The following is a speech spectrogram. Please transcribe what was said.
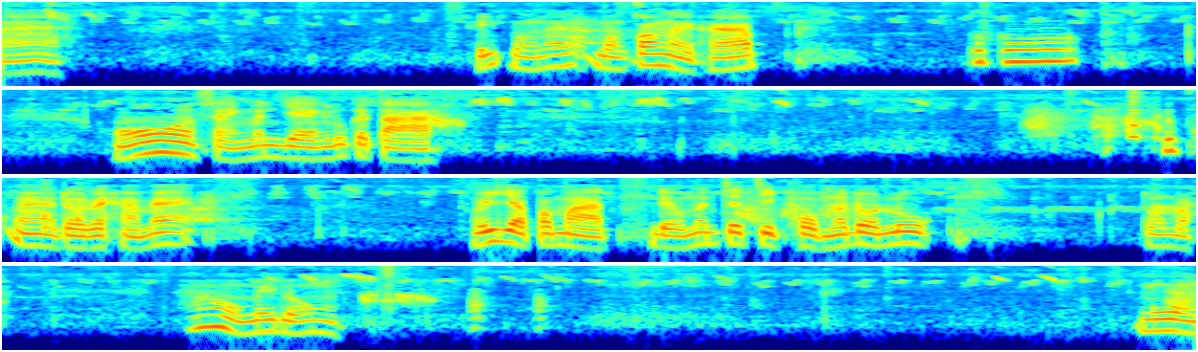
มาเฮ้ยมองหน้ามองกล้องหน่อยครับกุ๊กกุ๊กโอ้แสงมันแยงลูกตา ปึ๊บอ่าโดดไปหาแม่เฮ้ยอย่าประมาท เดี๋ยวมันจะจิกผมแล้วโดนลูก ลงปะเอ้าไม่ลง ง่วง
